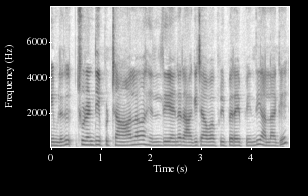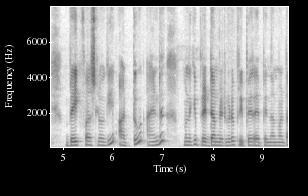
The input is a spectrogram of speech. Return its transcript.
ఏం లేదు. చూడండి ఇప్పుడు చాలా హెల్దీ అయిన రాగి జావా ప్రిపేర్ అయిపోయింది. అలాగే బ్రేక్ఫాస్ట్లోకి అట్టు అండ్ మనకి బ్రెడ్ ఆమ్లెట్ కూడా ప్రిపేర్ అయిపోయింది అనమాట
